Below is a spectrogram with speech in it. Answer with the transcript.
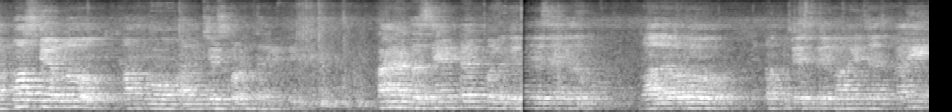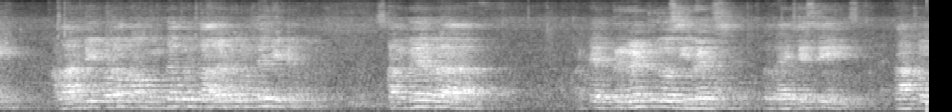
అట్మాస్ఫియర్లో మనము అది చేసుకోవడం జరిగింది. కానీ అట్ ద సేమ్ టైం కొన్ని దినాలు చేసాం కదా వాళ్ళెవరో తప్పు చేస్తే మనం ఏం చేస్తాం? కానీ అలాంటివి కూడా మనం ఇంకా కొంచెం అలర్ట్ ఉంటే సమ్వేర్ అంటే ప్రివెంట్ దోస్ ఈవెంట్స్ దయచేసి దాంట్లో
